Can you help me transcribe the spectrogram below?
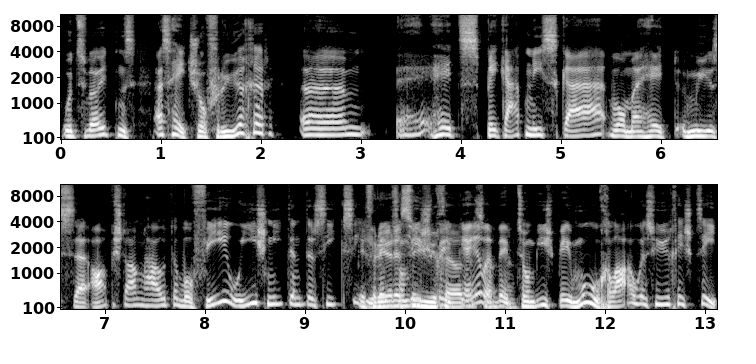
Und zweitens, es hat schon früher, ähm, hat es Begebnisse gegeben, wo man hat müssen Abstand halten musste, die viel einschneidender waren. Bei früheren zum Beispiel, so, ja. zum Beispiel Mauch, Lauenseuche war.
